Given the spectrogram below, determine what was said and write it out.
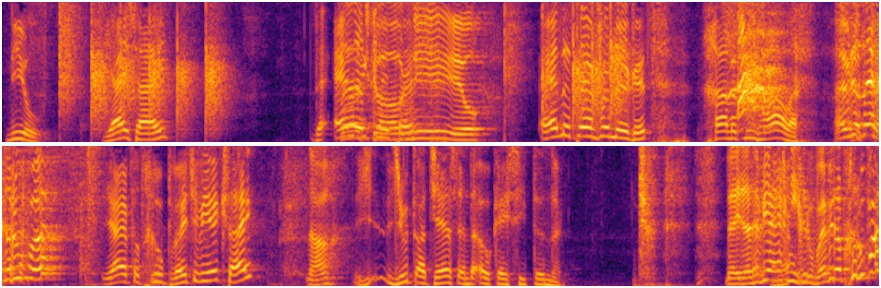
Niel, jij zei... De LA Let's Clippers en de Denver Nuggets gaan het niet halen. Heb je dat echt geroepen? Jij hebt dat geroepen. Weet je wie ik zei? Nou, Utah Jazz en de OKC Thunder. nee, dat heb jij echt niet geroepen. Heb je dat geroepen?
